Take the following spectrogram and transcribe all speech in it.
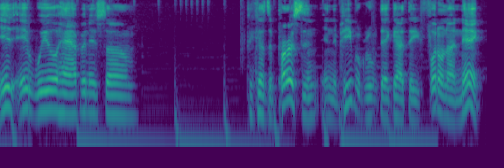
It, it will happen. It's um because the person in the people group that got their foot on our neck,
